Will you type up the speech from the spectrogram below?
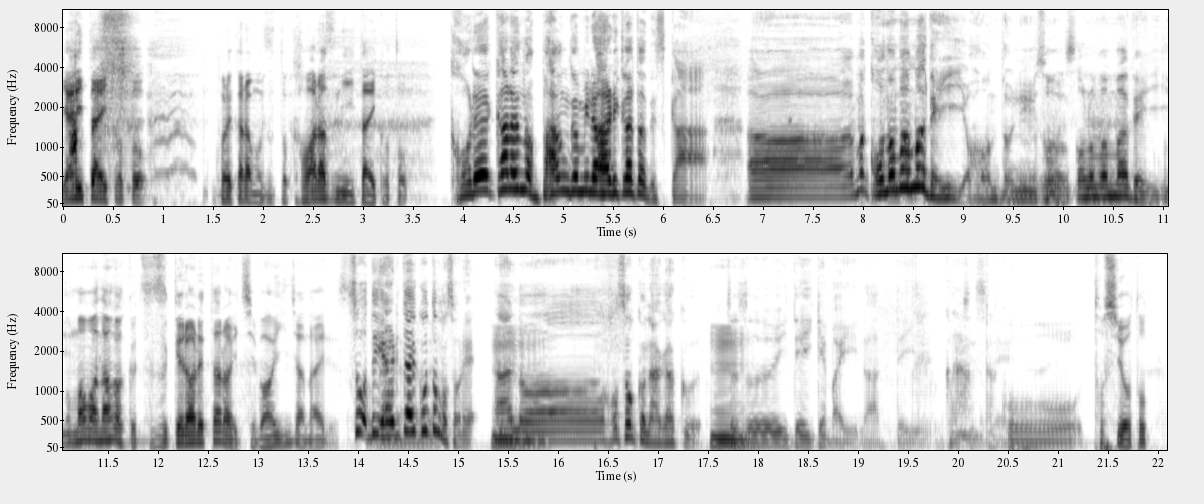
やりたいこと。これからもずっと変わらずにいたいこと。これからの番組のあり方ですか？あーまあこのままでいいよ本当に、うんそうですね。このままでいい。このまま長く続けられたら一番いいんじゃないですか、そうでやりたいこともそれ、うん。あのー細く長くうん。続いていけばいいなっていう感じですね、こう年を取って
